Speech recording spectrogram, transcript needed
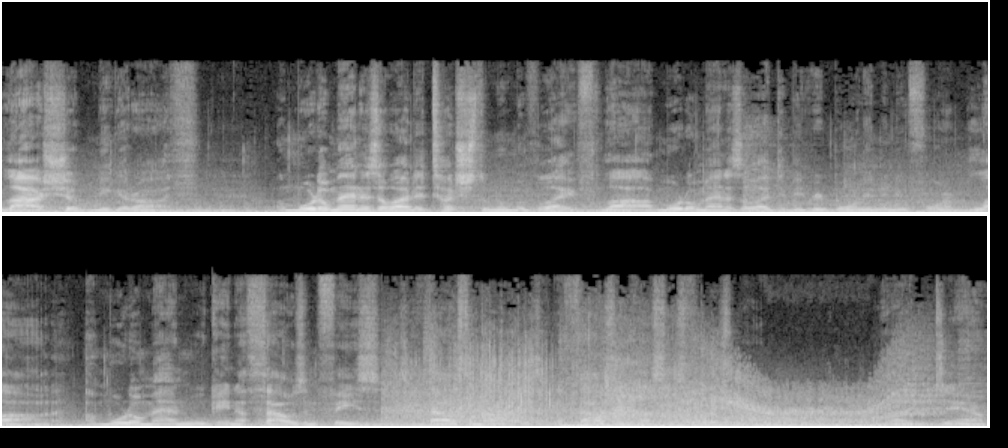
La Shub-Niggurath. A mortal man is allowed to touch the womb of life. La. A mortal man is allowed to be reborn in a new form. La. A mortal man will gain a thousand faces, a thousand eyes, and a thousand vessels. God damn.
